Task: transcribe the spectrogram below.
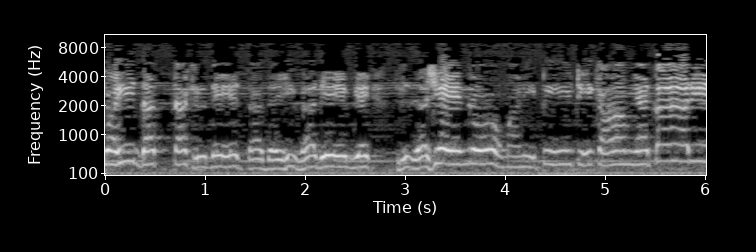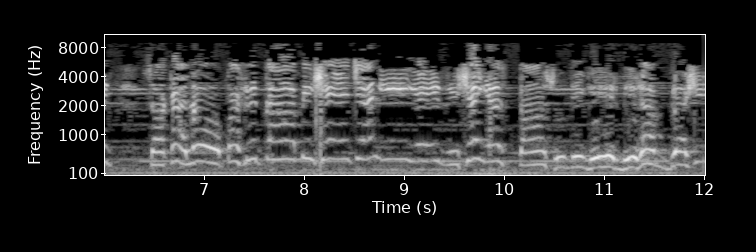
त्वयि दत्त हृदे तदैव देव्यै हृदशेन्द्रो मणिपीठिकाम्यतारि सकलोपहृताभिषेचनीयै विषयस्तासु दिगिर्भिरभ्रशि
